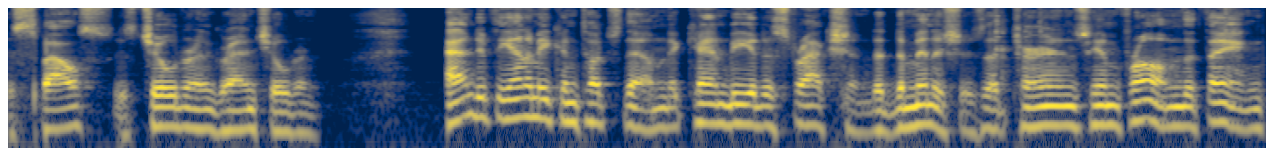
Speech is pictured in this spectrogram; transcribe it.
his spouse, his children, and grandchildren. And if the enemy can touch them, it can be a distraction that diminishes, that turns him from the thing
